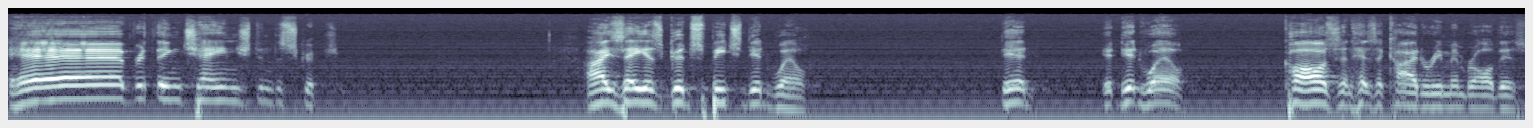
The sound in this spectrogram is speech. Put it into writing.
everything changed in the scripture. Isaiah's good speech did well. Did. It did well. Cause and Hezekiah to remember all this.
